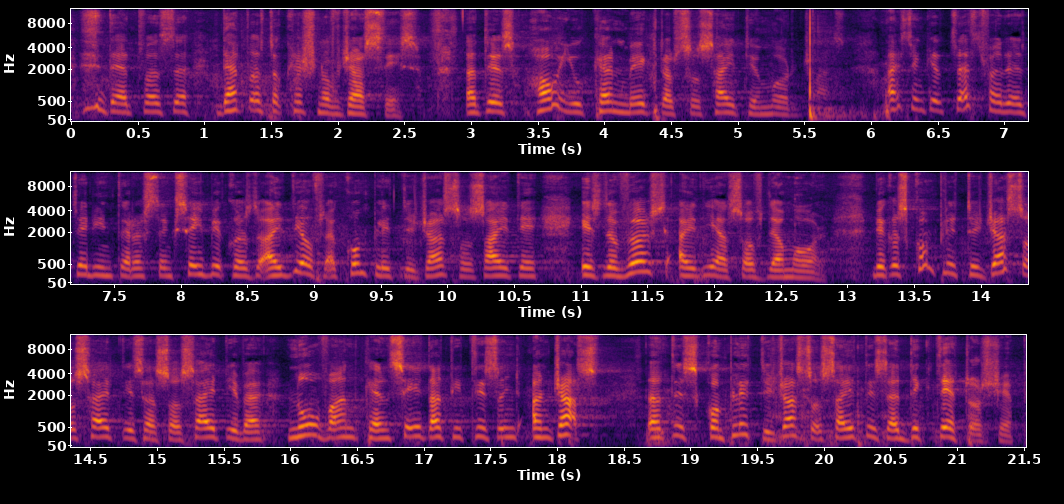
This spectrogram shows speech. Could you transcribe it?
that, was, uh, that was the question of justice. That is, how you can make the society more just. I think it's, that's very, very interesting thing because the idea of a completely just society is the worst ideas of them all. Because completely just society is a society where no one can say that it is unjust. That is completely just society is a dictatorship,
